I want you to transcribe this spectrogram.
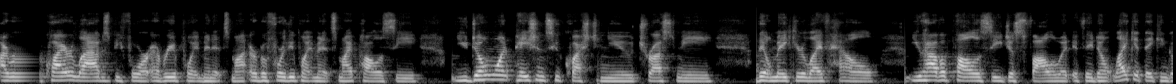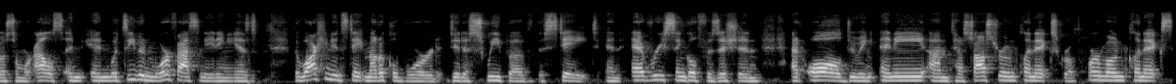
I require labs before every appointment. It's my, or before the appointment, it's my policy. You don't want patients who question you. Trust me, they'll make your life hell. You have a policy, just follow it. If they don't like it, they can go somewhere else. And, and what's even more fascinating is the Washington State Medical Board did a sweep of the state, and every single physician at all doing any um, testosterone clinics, growth hormone clinics,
